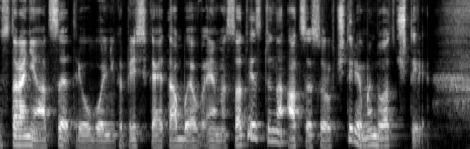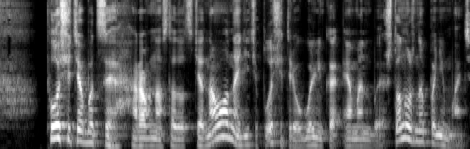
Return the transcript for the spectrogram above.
Стороне АС треугольника пересекает АБ в МС, соответственно, АС 44, МН 24. Площадь АБС равна 121, найдите площадь треугольника МНБ. Что нужно понимать?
